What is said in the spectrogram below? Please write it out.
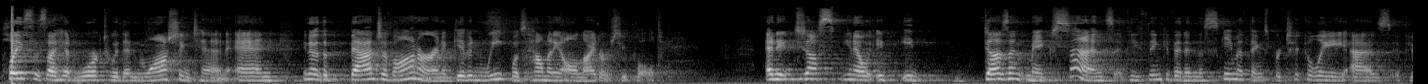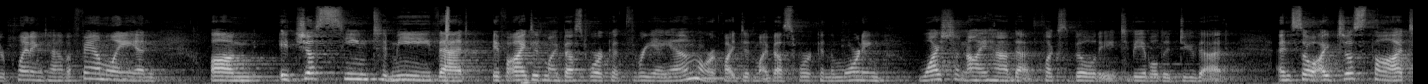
places I had worked with in Washington. And, you know, the badge of honor in a given week was how many all nighters you pulled. And it just, you know, it, it doesn't make sense if you think of it in the scheme of things, particularly as if you're planning to have a family. And um, it just seemed to me that if I did my best work at 3 a.m. or if I did my best work in the morning, why shouldn't I have that flexibility to be able to do that? And so I just thought,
